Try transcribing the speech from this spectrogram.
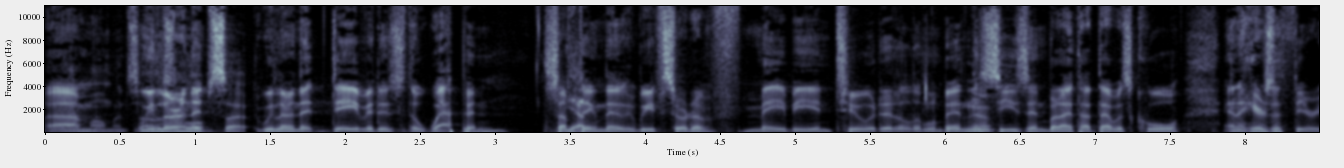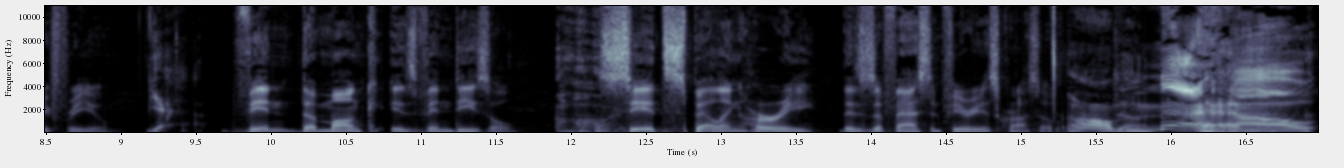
at that moment. So Um, we I was a learned that little upset. we learned that David is the weapon. Something that we've sort of maybe intuited a little bit in the season, but I thought that was cool. And here's a theory for you: Yeah. Vin, the monk, is Vin Diesel. Syd spelling hurry. This is a Fast and Furious crossover. Oh man. Now,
